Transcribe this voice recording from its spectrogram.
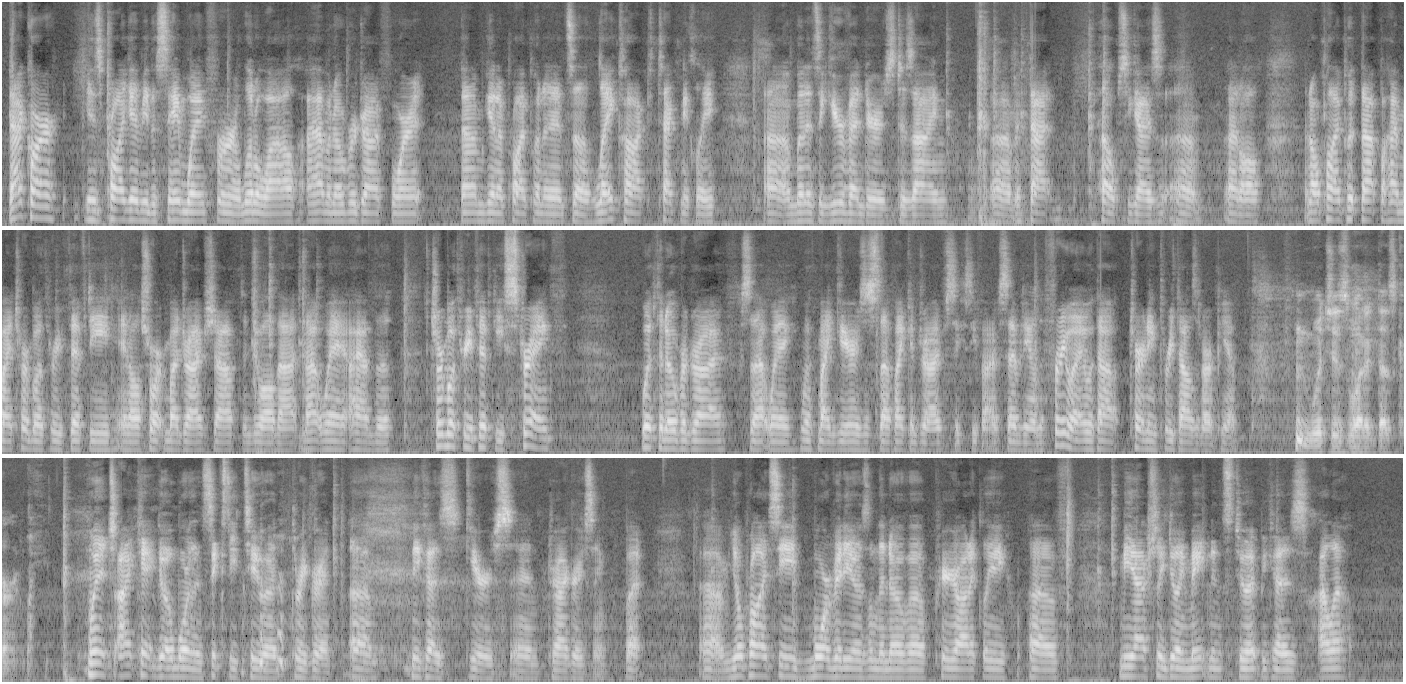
That car is probably going to be the same way for a little while. I have an overdrive for it that I'm going to probably put in. It's a Laycock technically, um, but it's a gear vendor's design. Um, if that helps you guys um, at all. And I'll probably put that behind my Turbo 350 and I'll shorten my drive shaft and do all that. And that way I have the Turbo 350 strength with an overdrive. So that way with my gears and stuff I can drive 65, 70 on the freeway without turning 3,000 RPM. Which is what it does currently. Which I can't go more than 62 at three grand um, because gears and drag racing. But um, you'll probably see more videos on the Nova periodically of me actually doing maintenance to it because I left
